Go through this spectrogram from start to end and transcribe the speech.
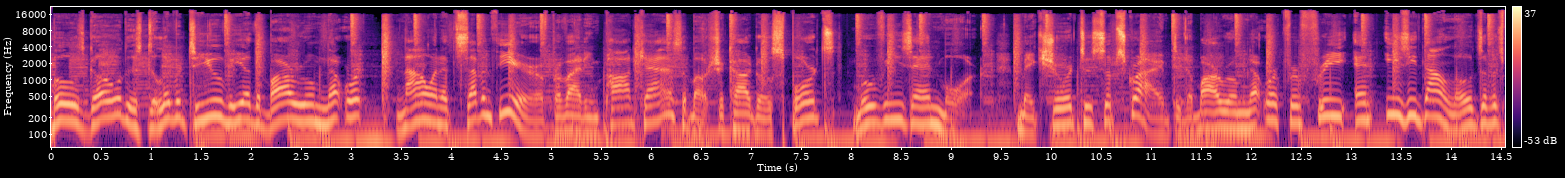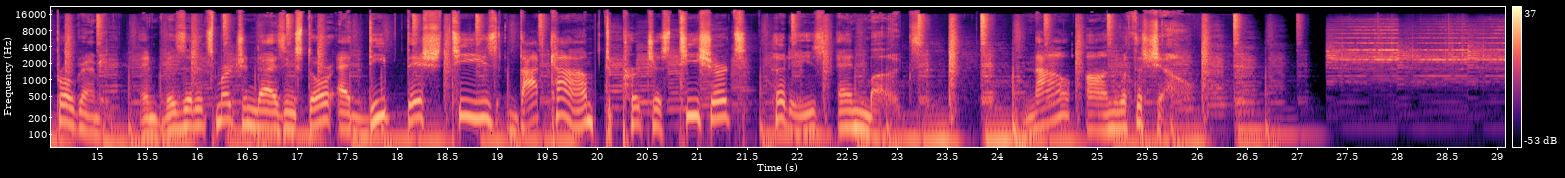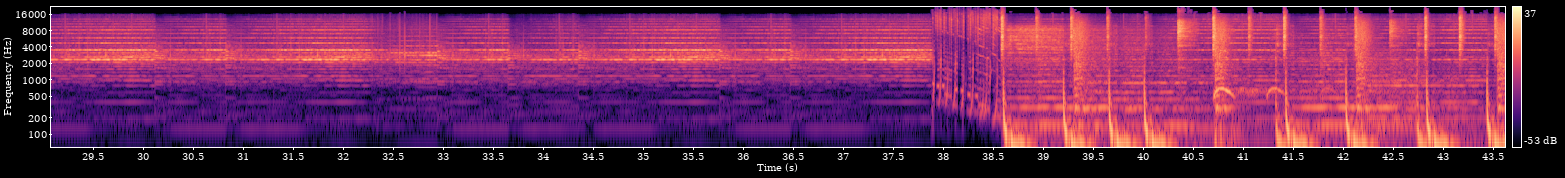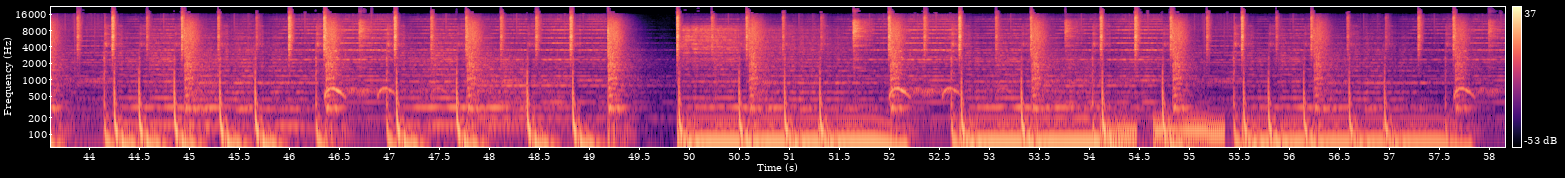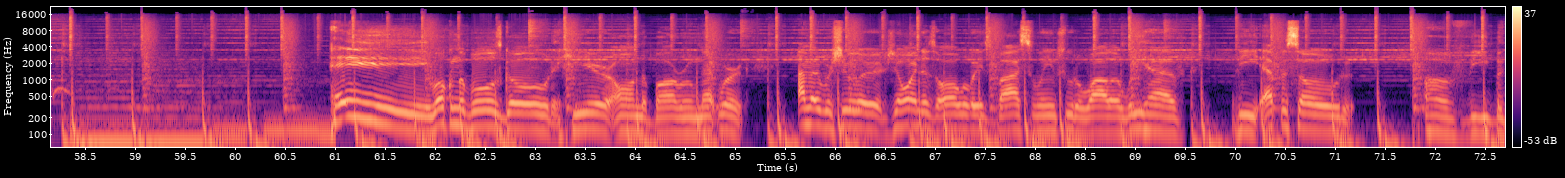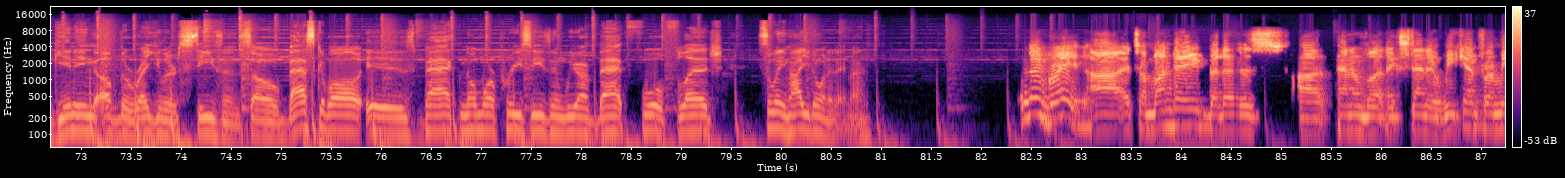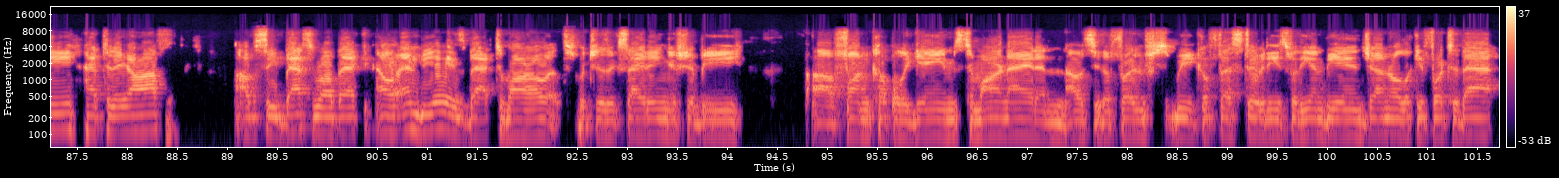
Bulls Gold is delivered to you via the Barroom Network, now in its seventh year of providing podcasts about Chicago sports, movies, and more. Make sure to subscribe to the Barroom Network for free and easy downloads of its programming, and visit its merchandising store at deepdishtees.com to purchase t shirts, hoodies, and mugs. Now, on with the show. Bulls Gold here on the Barroom Network. I'm Edward Schuler, joined as always by Salim Tudawala. We have the episode of the beginning of the regular season. So basketball is back, no more preseason. We are back full fledged. Salim, how you doing today, man? I'm doing great. Uh, it's a Monday, but it's uh, kind of an extended weekend for me. Had today off obviously basketball back our nba is back tomorrow which is exciting. It should be a fun couple of games tomorrow night and obviously the first week of festivities for the nba in general. Looking forward to that.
